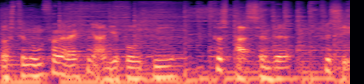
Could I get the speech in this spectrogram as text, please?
aus den umfangreichen Angeboten das Passende für Sie.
